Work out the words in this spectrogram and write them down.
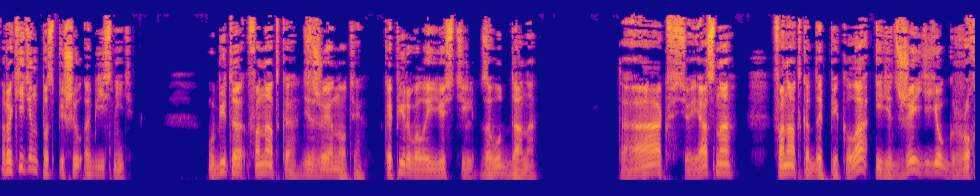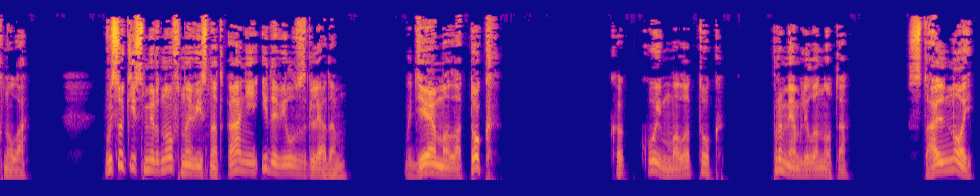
Ракитин поспешил объяснить. Убита фанатка диджея Ноты, копировала ее стиль, зовут Дана. — Так, все ясно. Фанатка допекла, и диджей ее грохнула. Высокий Смирнов навис над Аней и давил взглядом. — Где молоток? — Какой молоток? — промямлила Нота. — Стальной.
